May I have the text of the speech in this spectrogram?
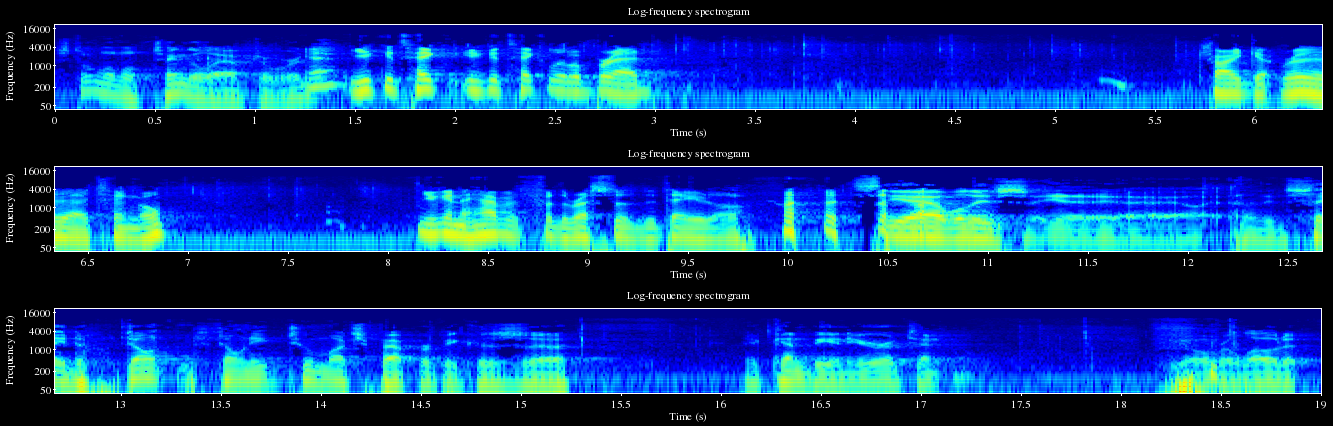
still a little tingle afterwards. Yeah, you could take you could take a little bread. Try to get rid of that tingle. You're going to have it for the rest of the day, though. So- Yeah, well, it's, uh, I'd say don't, don't don't eat too much pepper because uh, it can be an irritant. if You overload it.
